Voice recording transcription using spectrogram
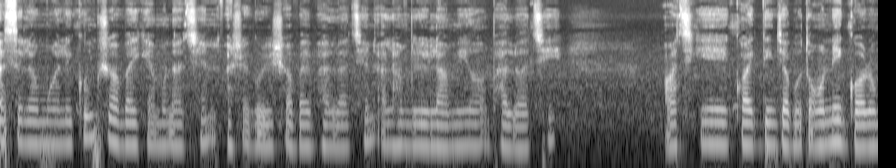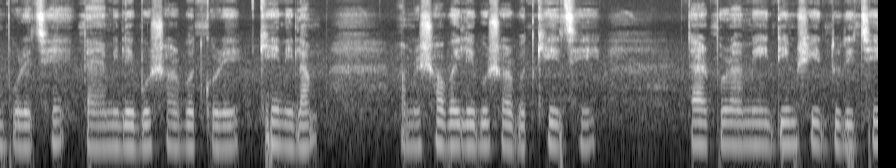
আসসালামু আলাইকুম, সবাই কেমন আছেন? আশা করি সবাই ভালো আছেন। আলহামদুলিল্লাহ, আমিও ভালো আছি। আজকে কয়েকদিন যাবত অনেক গরম পড়েছে, তাই আমি লেবুর শরবত করে খেয়ে নিলাম। আমরা সবাই লেবুর শরবত খেয়েছি। তারপর আমি ডিম সিদ্ধ দিচ্ছি,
